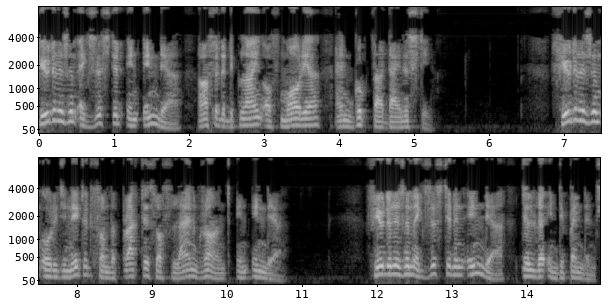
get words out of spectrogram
Feudalism existed in India after the decline of Maurya and Gupta dynasty. Feudalism originated from the practice of land grant in India. Feudalism existed in India till the independence.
